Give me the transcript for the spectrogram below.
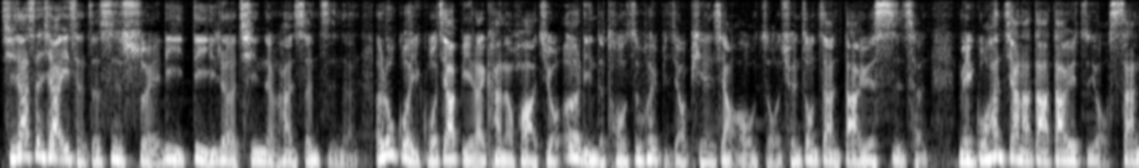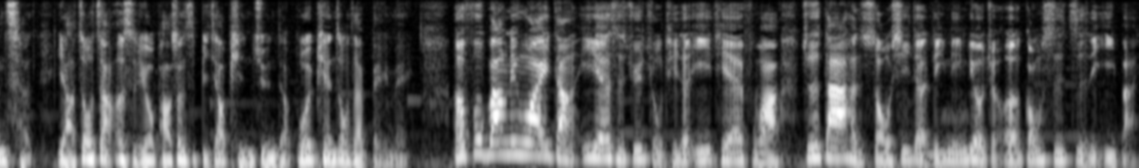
其他剩下一层则是水利、地热、氢能和生殖能。而如果以国家比来看的话，九二零的投资会比较偏向欧洲，权重占大约四成；美国和加拿大大约只有三成；亚洲占二十六趴，算是比较平均的，不会偏重在北美。而富邦另外一档 ESG 主题的 ETF 啊，就是大家很熟悉的零零六九二公司治理一百，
